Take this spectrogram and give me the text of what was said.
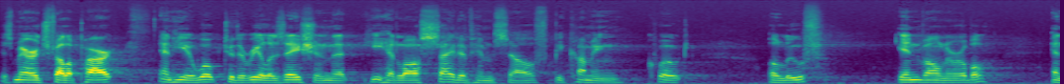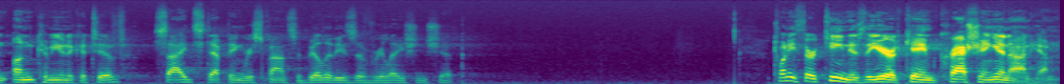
His marriage fell apart, and he awoke to the realization that he had lost sight of himself, becoming, quote, aloof, invulnerable, and uncommunicative sidestepping responsibilities of relationship. 2013 is the year it came crashing in on him.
